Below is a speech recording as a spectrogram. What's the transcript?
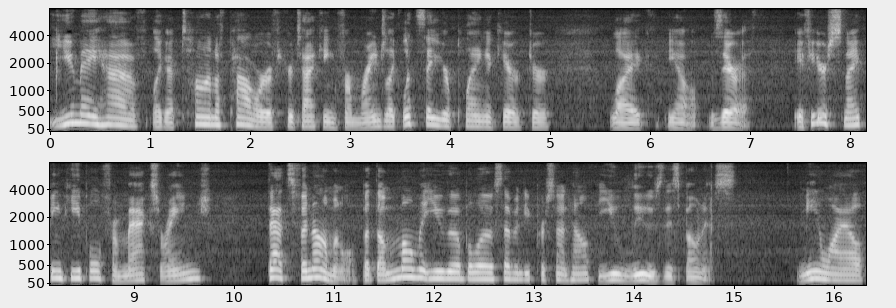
you may have like a ton of power if you're attacking from range. Like, let's say you're playing a character like, you know, Xerath. If you're sniping people from max range, that's phenomenal, but the moment you go below 70% health, you lose this bonus. Meanwhile,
